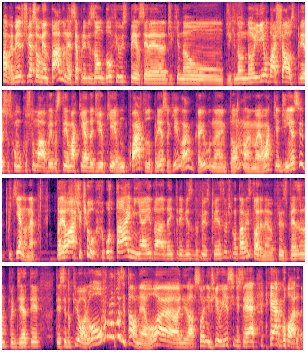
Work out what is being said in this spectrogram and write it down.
Ah, mas mesmo que tivesse aumentado, né? Se a previsão do Phil Spencer era de que não, de que não, não iriam baixar os preços como costumava, e você tem uma queda de o quê? Um quarto do preço aqui, lá, caiu, né? Então, não é, não é uma quedinha pequena, né? Então eu acho que o, o timing aí da, da entrevista do Phil Spencer, vou te contar uma história, né? O Phil Spencer não podia ter, ter sido pior. Ou, foi proposital, né? Ou a, a, Sony viu isso e disse: é, é agora.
